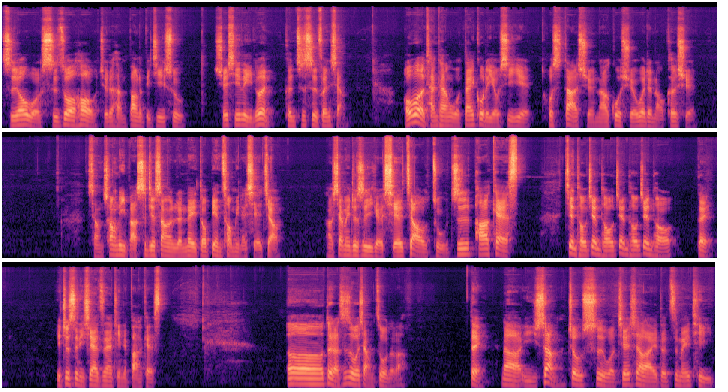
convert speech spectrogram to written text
只有我实作后觉得很棒的笔记术。学习理论跟知识分享，偶尔谈谈我待过的游戏业，或是大学拿过学位的脑科学。想创立把世界上的人类都变聪明的邪教，然后下面就是一个邪教组织 Podcast，箭头箭头箭头箭头，对，也就是你现在正在听的 Podcast。呃，对了，这是我想做的啦。对，那以上就是我接下来的自媒体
